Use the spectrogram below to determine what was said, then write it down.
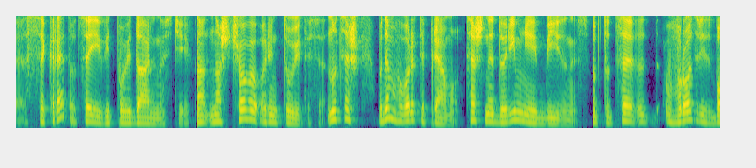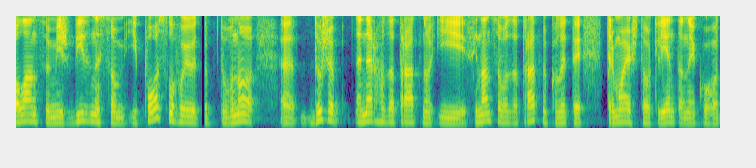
е, секрет цієї відповідальності? На, на що ви орієнтуєтеся? Ну це ж будемо говорити прямо. Це ж не дорівнює бізнес. Тобто, це е, в розріз балансу між бізнесом і послугою. Тобто, воно е, дуже енергозатратно і фінансово затратно, коли ти тримаєш того клієнта, на якого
